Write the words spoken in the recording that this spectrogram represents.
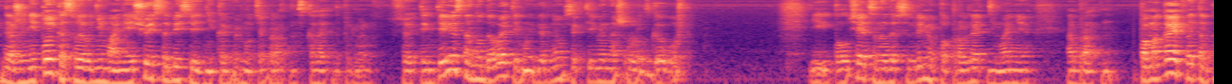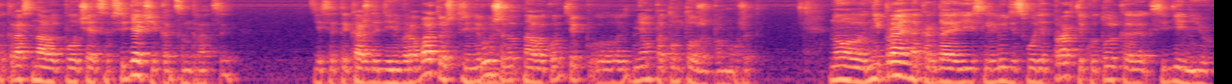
даже не только свое внимание, а еще и собеседника вернуть обратно, сказать, например, все это интересно, но давайте мы вернемся к теме нашего разговора. И получается, надо все время поправлять внимание обратно. Помогает в этом как раз навык, получается, в сидячей концентрации. Если ты каждый день вырабатываешь, тренируешь этот навык, он тебе днем потом тоже поможет. Но неправильно, когда если люди сводят практику только к сидению.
